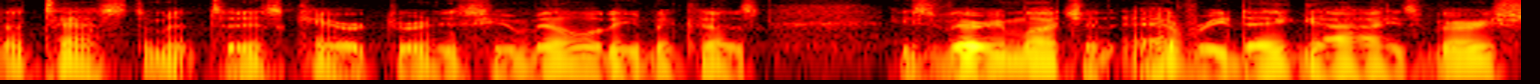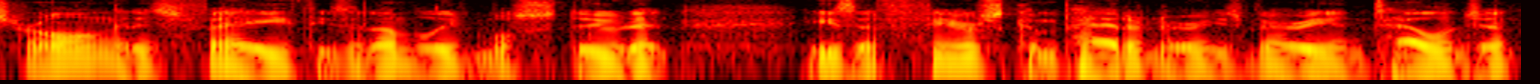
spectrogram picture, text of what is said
a testament to his character and his humility because he's very much an everyday guy. He's very strong in his faith. He's an unbelievable student. He's a fierce competitor. He's very intelligent,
